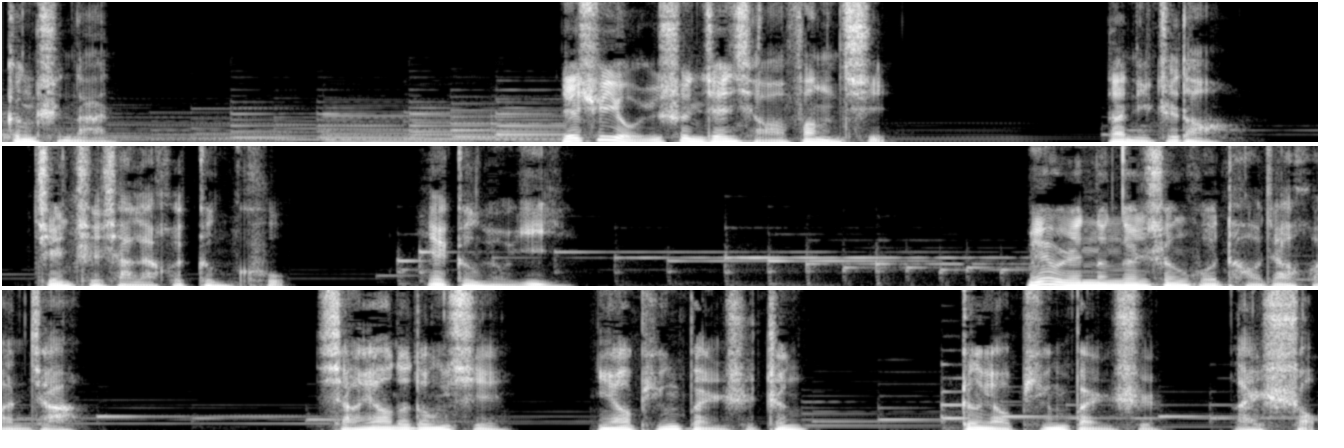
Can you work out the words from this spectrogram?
更是难。也许有一瞬间想要放弃，但你知道。坚持下来会更酷，也更有意义。没有人能跟生活讨价还价。想要的东西，你要凭本事争，更要凭本事来守。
